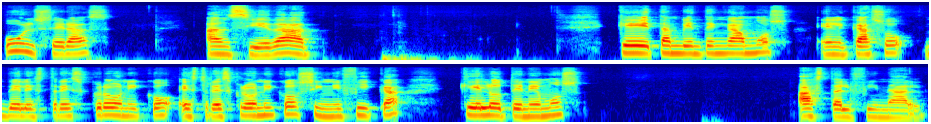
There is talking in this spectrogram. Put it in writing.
úlceras, ansiedad, que también tengamos, en el caso del estrés crónico, estrés crónico significa que lo tenemos hasta el final,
